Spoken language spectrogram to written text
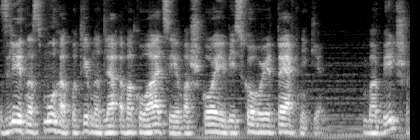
Злітна смуга потрібна для евакуації важкої військової техніки. Ба більше,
